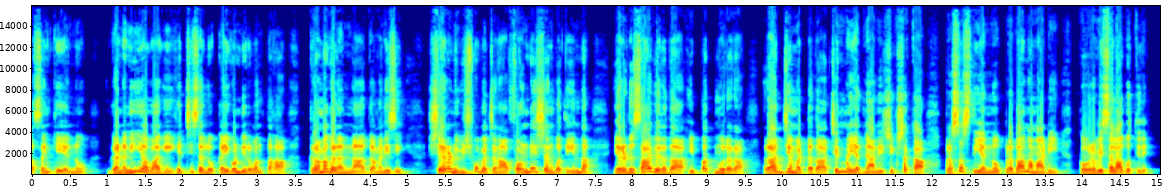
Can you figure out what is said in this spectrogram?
ಸಂಖ್ಯೆಯನ್ನು ಗಣನೀಯವಾಗಿ ಹೆಚ್ಚಿಸಲು ಕೈಗೊಂಡಿರುವಂತಹ ಕ್ರಮಗಳನ್ನು ಗಮನಿಸಿ ಶರಣು ವಿಶ್ವವಚನ ಫೌಂಡೇಶನ್ ವತಿಯಿಂದ ಎರಡು ಸಾವಿರದ ಇಪ್ಪತ್ತ್ಮೂರರ ರಾಜ್ಯ ಮಟ್ಟದ ಚಿನ್ಮಯ ಜ್ಞಾನಿ ಶಿಕ್ಷಕ ಪ್ರಶಸ್ತಿಯನ್ನು ಪ್ರದಾನ ಮಾಡಿ ಗೌರವಿಸಲಾಗುತ್ತಿದೆ.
